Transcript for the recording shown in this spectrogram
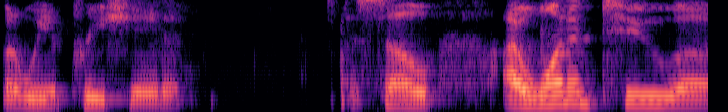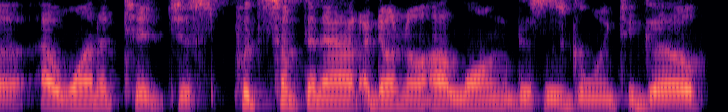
But we appreciate it. So I wanted to uh, I wanted to just put something out. I don't know how long this is going to go,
